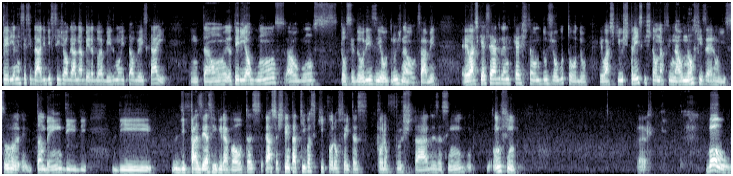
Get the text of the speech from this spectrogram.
teria necessidade de se jogar na beira do abismo e talvez cair. Então, eu teria alguns, alguns torcedores e outros não, sabe? Eu acho que essa é a grande questão do jogo todo. Eu acho que os três que estão na final não fizeram isso também de, de, de, de fazer as reviravoltas. As tentativas que foram feitas foram frustradas, assim, enfim. É. Bom,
